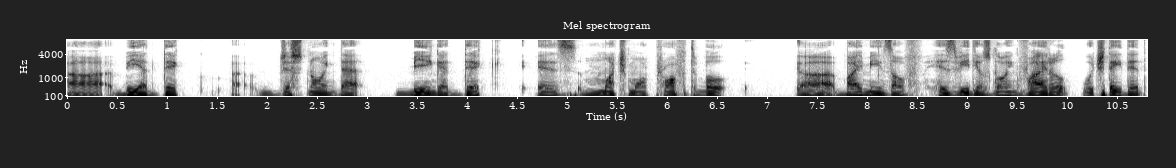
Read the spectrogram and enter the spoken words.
uh, be a dick. Uh, just knowing that being a dick is much more profitable uh, by means of his videos going viral, which they did,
